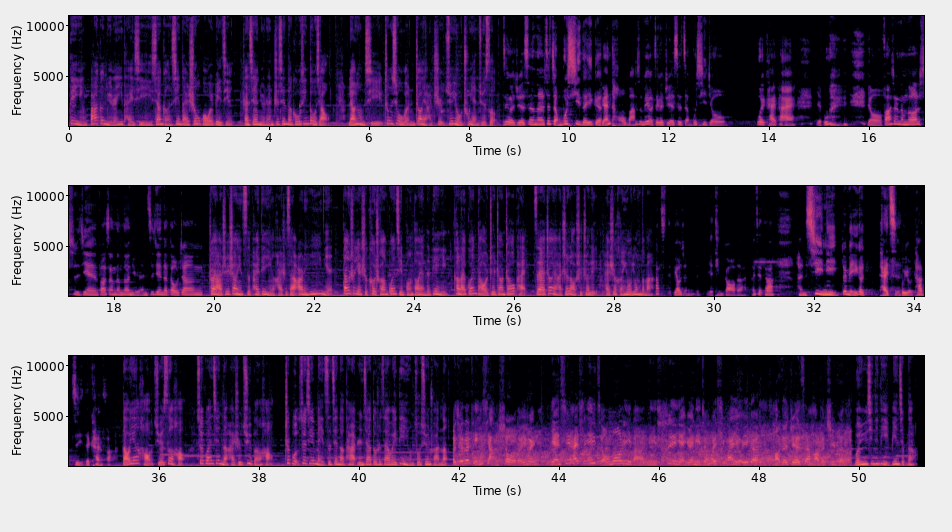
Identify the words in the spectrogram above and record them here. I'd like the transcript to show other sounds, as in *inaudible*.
电影《八个女人一台戏》以香港现代生活为背景，展现女人之间的勾心斗角。梁咏琪、郑秀文、赵雅芝均有出演角色。这个角色呢，是整部戏的一个源头吧，就是没有这个角色，整部戏就。不会开拍，也不会 *laughs* 有发生那么多事件，发生那么多女人之间的斗争。赵雅芝上一次拍电影还是在二零一一年，当时也是客串关锦鹏导演的电影。看来关导这张招牌在赵雅芝老师这里还是很有用的嘛。他的标准也挺高的，而且他很细腻，对每一个。台词都有他自己的看法，导演好，角色好，最关键的还是剧本好。这不，最近每次见到他，人家都是在为电影做宣传呢。我觉得挺享受的，因为演戏还是一种魔力吧。你是演员，你总会喜欢有一个好的角色、好的剧本。文娱新天地编辑不到。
